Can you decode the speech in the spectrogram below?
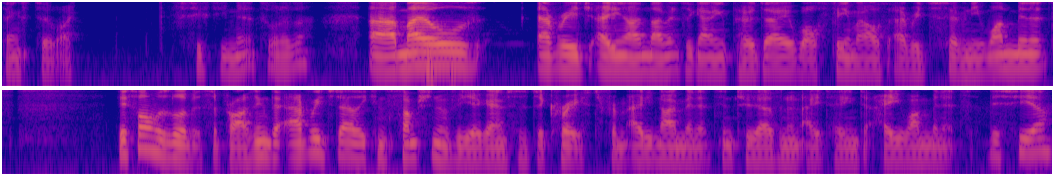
thanks to like 60 minutes or whatever. Uh, males average 89 minutes of gaming per day, while females average 71 minutes. This one was a little bit surprising. The average daily consumption of video games has decreased from 89 minutes in 2018 to 81 minutes this year.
